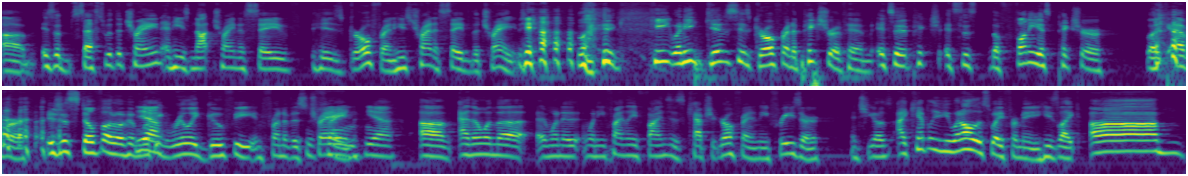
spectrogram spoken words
um, is obsessed with the train and he's not trying to save his girlfriend he's trying to save the train yeah like he when he gives his girlfriend a picture of him it's a picture it's this the funniest picture like ever it's just still photo of him Yeah. looking really goofy in front of his train, yeah. um, and then when the and when it, when he finally finds his captured girlfriend and he frees her and she goes, "I can't believe you went all this way for me." He's like, "Um,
